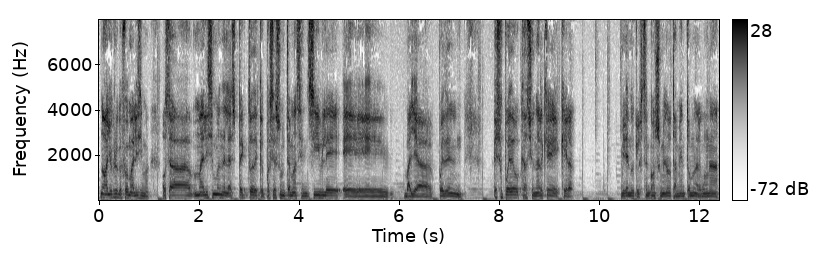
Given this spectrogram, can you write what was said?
No, yo creo que fue malísima. O sea, malísima en el aspecto de que pues es un tema sensible. Eh, vaya, pueden eso puede ocasionar que, viendo que lo están consumiendo también toman alguna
